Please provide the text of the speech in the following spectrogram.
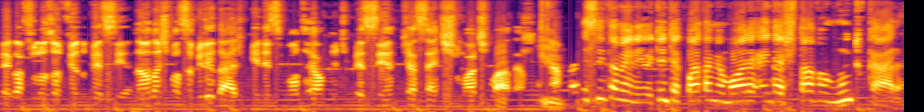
pegou a filosofia do PC. Não na responsabilidade, porque nesse ponto realmente o PC tinha 7 slots lá, né? Mas assim também, né? Em 84 a memória ainda estava muito cara.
